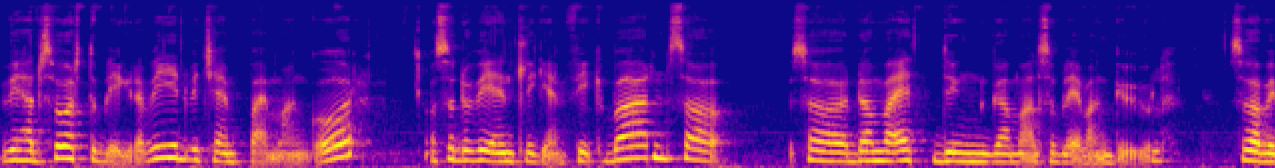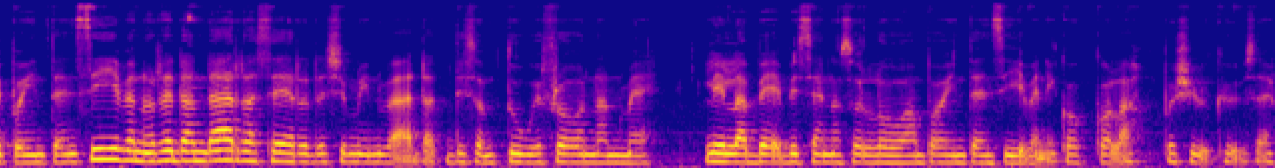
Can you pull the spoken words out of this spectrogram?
Vi hade svårt att bli gravid, vi kämpade i många år. Och så då vi äntligen fick barn så, så de var ett dygn gammal så blev han gul. Så var vi på intensiven och redan där raserades ju min värld att de som tog ifrån honom med lilla bebisen och så låg han på intensiven i Kokkola på sjukhuset.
